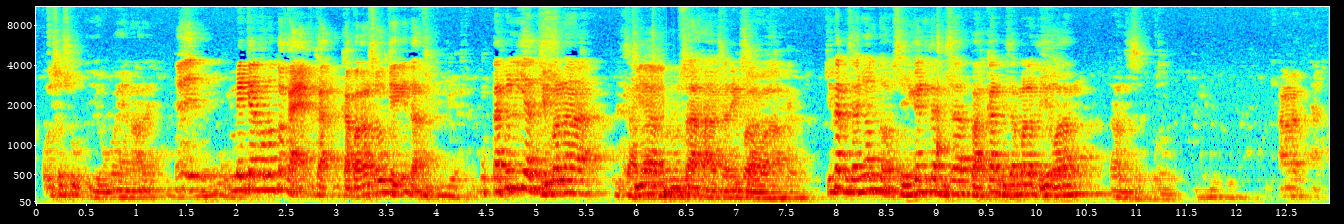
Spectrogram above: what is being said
kok iso suki ya yang arek. Eh, mikir ngono tuh kayak gak, gak bakal suki kita. Tapi lihat gimana dia berusaha dari bawah. Kita bisa nyontoh sehingga kita bisa bahkan bisa melebihi orang orang tersebut. Alatnya.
